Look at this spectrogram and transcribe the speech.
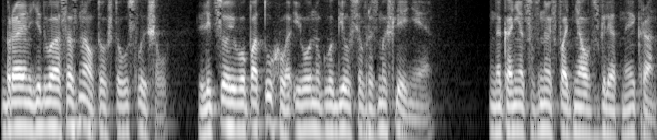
Брайан едва осознал то, что услышал. Лицо его потухло, и он углубился в размышления. Наконец вновь поднял взгляд на экран.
